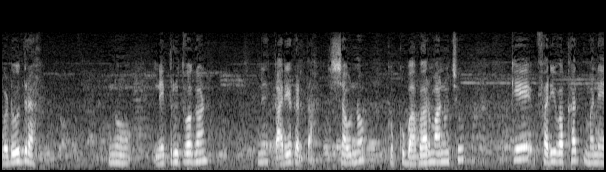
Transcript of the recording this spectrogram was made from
વડોદરાનું નેતૃત્વગણ અને કાર્યકર્તા સૌનો ખૂબ ખૂબ આભાર માનું છું કે ફરી વખત મને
